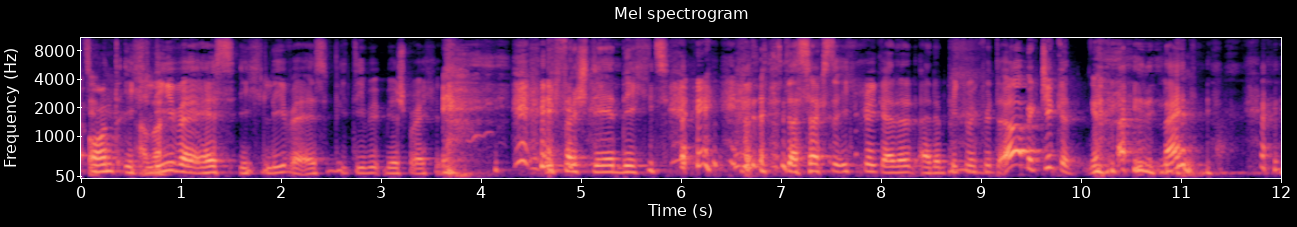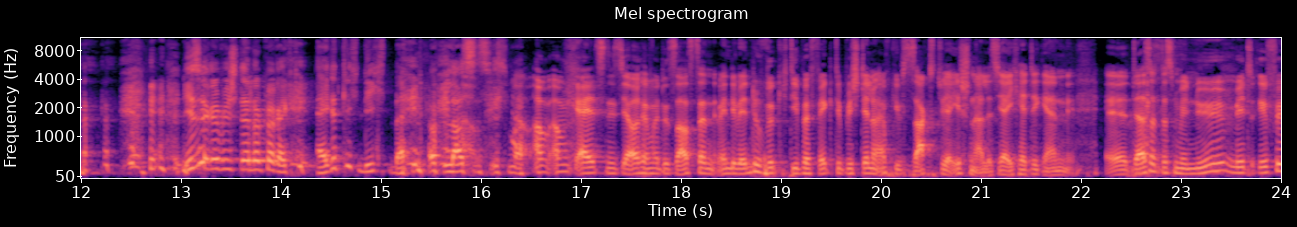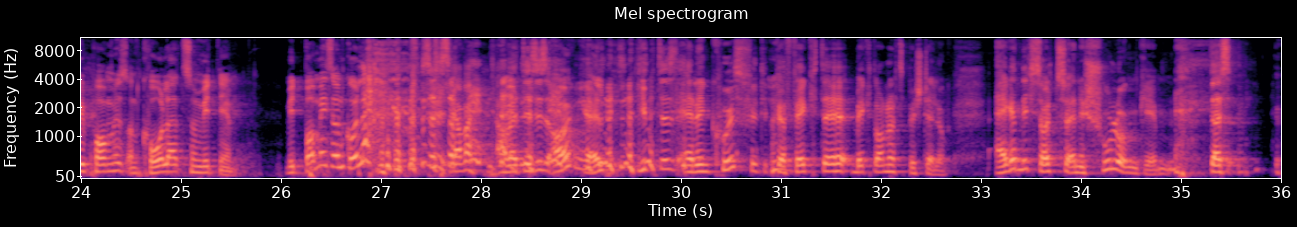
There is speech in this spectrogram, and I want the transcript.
Und ich Aber liebe es, ich liebe es, wie die mit mir sprechen. ich verstehe nichts. Da sagst du, ich krieg einen, einen Big Mac mit, ah, McChicken. Nein. ist Ihre Bestellung korrekt? Eigentlich nicht, nein, aber lassen Sie es mal. Am, am, geilsten ist ja auch immer, du sagst dann, wenn du, wenn du wirklich die perfekte Bestellung abgibst, sagst du ja eh schon alles. Ja, ich hätte gern äh, das und das Menü mit Riffelpommes und Cola zum Mitnehmen. Mit Pommes und Cola? ja, aber, aber das ist auch geil. Gibt es einen Kurs für die perfekte McDonalds-Bestellung? Eigentlich sollte es so eine Schulung geben, dass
